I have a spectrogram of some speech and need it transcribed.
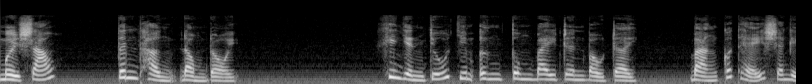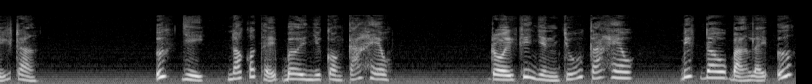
16. Tinh thần đồng đội Khi nhìn chú chim ưng tung bay trên bầu trời, bạn có thể sẽ nghĩ rằng ước gì nó có thể bơi như con cá heo. Rồi khi nhìn chú cá heo, biết đâu bạn lại ước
